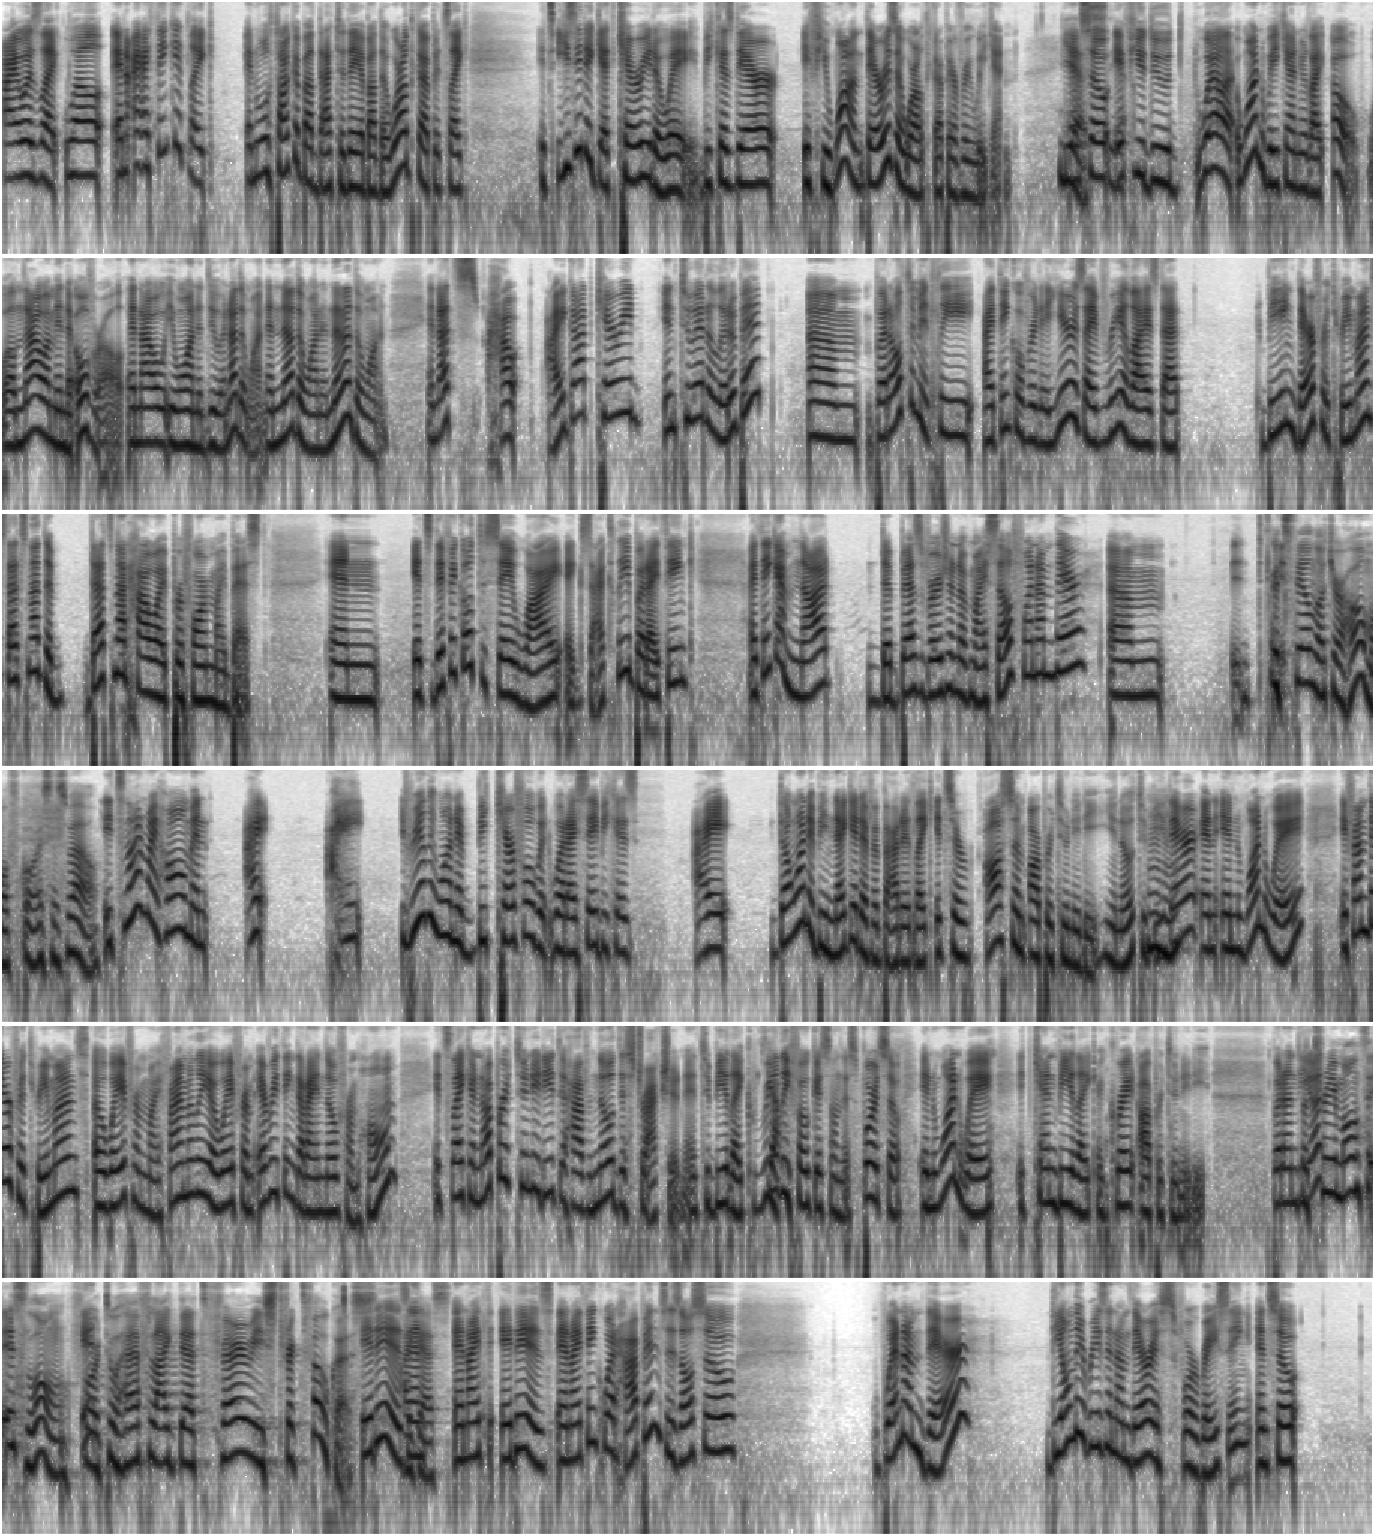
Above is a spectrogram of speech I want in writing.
I was like, well, and I, I think it like, and we'll talk about that today about the World Cup. It's like, it's easy to get carried away because there, if you want, there is a World Cup every weekend. Yes. and so yeah. if you do well at one weekend, you're like, oh, well, now I'm in the overall. And now you want to do another one, another one, and another one. And that's how I got carried into it a little bit. Um, but ultimately, I think over the years, I've realized that being there for three months, that's not the that's not how I perform my best. And it's difficult to say why exactly, but I think I think I'm not the best version of myself when I'm there. Um, it's still not your home, of course, as well. it's not my home and i i really want to be careful with what i say because i don't want to be negative about it like it's an awesome opportunity you know to be mm-hmm. there. And in one way if i'm there for three months away from my family away from everything that i know from home it's like an opportunity to have no distraction and to be like really focused on the sport. So in one way it can be like a great opportunity. But on the But other three months is long for It- to have like that very strict focus. It is, I and, guess. and I th- it is, and I think what happens is also when I'm there, the only reason I'm there is for racing, and so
